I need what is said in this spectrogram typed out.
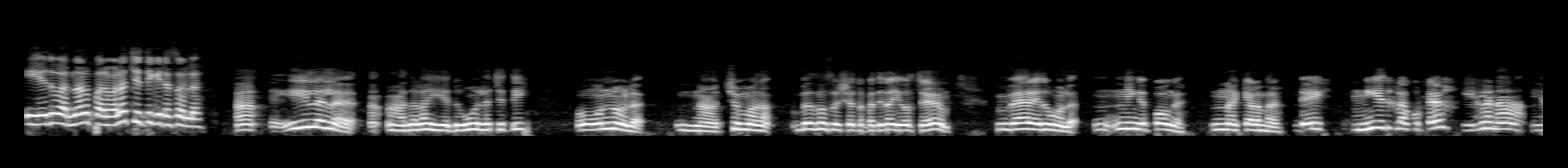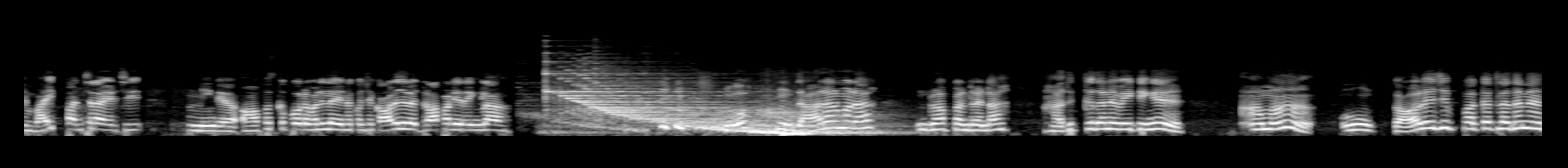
எதுவா இருந்தாலும் பரவாயில்ல சித்தி கிட்ட சொல்லு இல்ல இல்ல. அதெல்லாம் எதுவும் இல்ல சித்தி. ஒன்றும் இல்ல. நான் சும்மா தான் பிசினஸ் விஷயத்தை பத்தி தான் யோசிச்சேன். வேற எதுவும் இல்ல. நீங்க போங்க. நான் கிளம்புறேன். டேய் நீ எதுக்குல கூப்பிட்ட? இல்லனா என் பைக் பஞ்சர் ஆயிடுச்சு. நீங்க ஆபீஸ்க்கு போற வழியில என்ன கொஞ்சம் காலேஜ்ல டிராப் பண்ணிடுறீங்களா? ஓ தாராளமாடா. டிராப் பண்றேன்டா. அதுக்கு தானே வெயிட்டிங்க? ஆமா உன் காலேஜ் பக்கத்துல தானே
